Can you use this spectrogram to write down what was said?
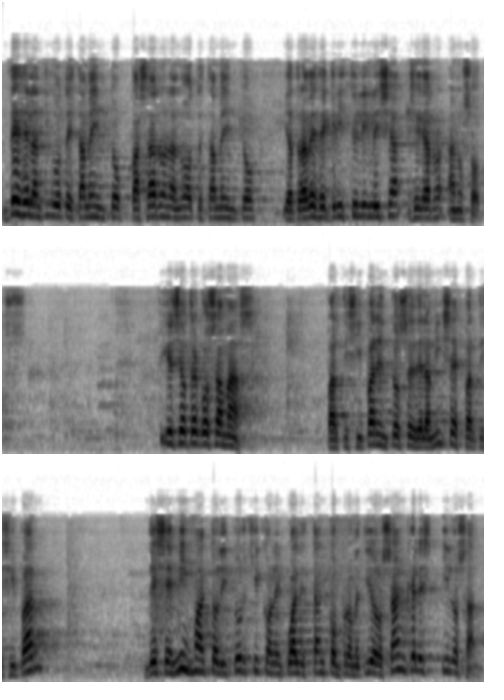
desde el Antiguo Testamento, pasaron al Nuevo Testamento y a través de Cristo y la Iglesia llegaron a nosotros. Fíjense otra cosa más. Participar entonces de la misa es participar de ese mismo acto litúrgico en el cual están comprometidos los ángeles y los santos.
